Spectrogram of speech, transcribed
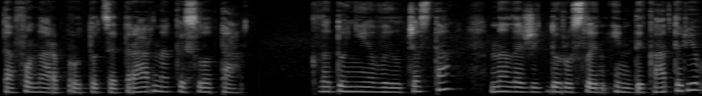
та фонарпротоцетрарна кислота. Кладонія вилчаста належить до рослин-індикаторів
